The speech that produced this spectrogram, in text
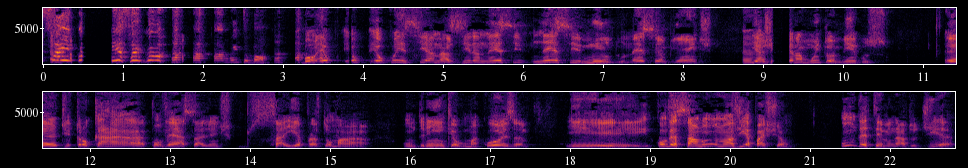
sair com isso é muito bom. Bom, eu, eu, eu conheci a Nazira nesse, nesse mundo, nesse ambiente, uhum. e a gente era muito amigos é, de trocar conversa. A gente saía para tomar um drink, alguma coisa, e, e conversar, não, não havia paixão. Um determinado dia,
